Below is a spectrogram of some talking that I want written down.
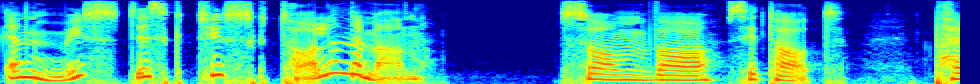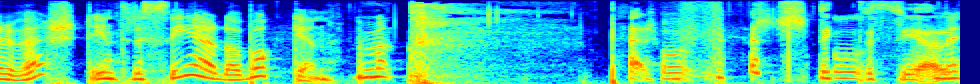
en mystisk tysktalande man som var citat perverst intresserad av bocken. Men, perverst intresserad?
